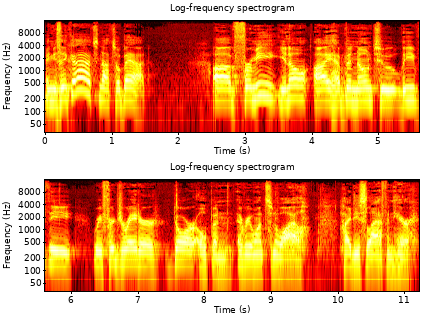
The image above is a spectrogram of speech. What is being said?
And you think, ah, it's not so bad. Uh, for me, you know, I have been known to leave the refrigerator door open every once in a while. Heidi's laughing here.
